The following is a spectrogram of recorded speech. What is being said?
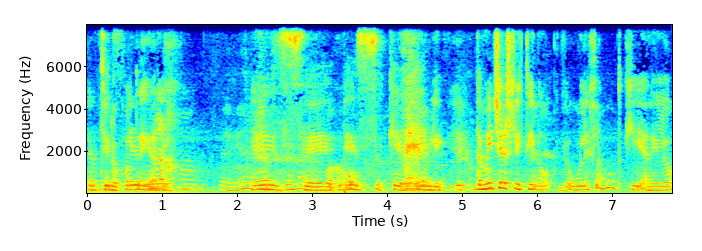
עם תינוקות היה לי. איזה, איזה כיף היה לי. תמיד שיש לי תינוק, והוא הולך למות, כי אני לא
